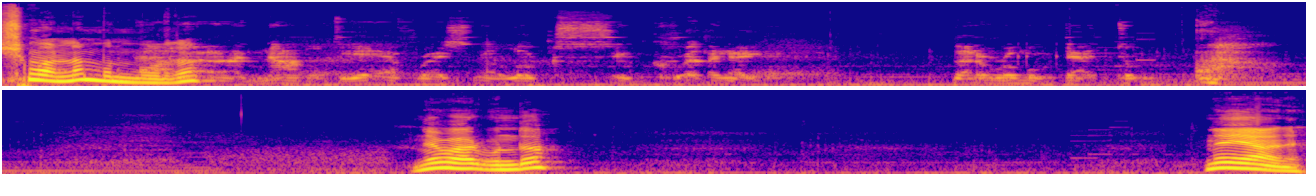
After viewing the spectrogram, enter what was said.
Ne işin var lan bunun burada? Ne var bunda? Ne yani?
